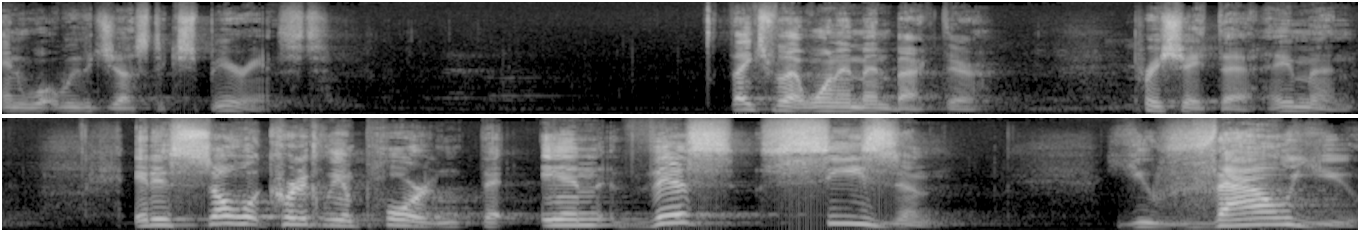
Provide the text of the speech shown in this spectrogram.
and what we've just experienced. Thanks for that one amen back there. Appreciate that. Amen. It is so critically important that in this season, you value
